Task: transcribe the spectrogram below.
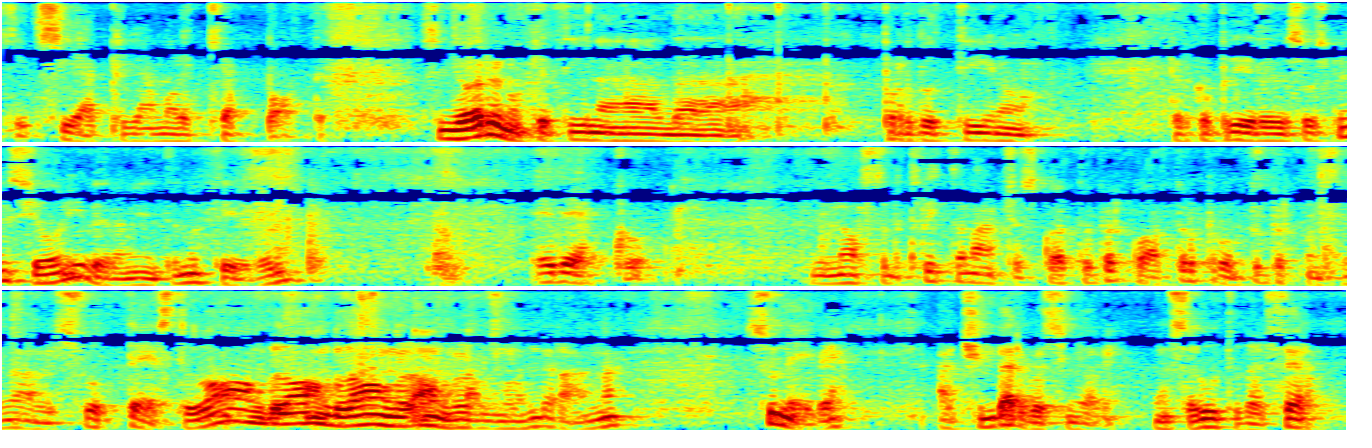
che ci apriamo le chiappotte. Signore, un'occhiatina da prodottino per coprire le sospensioni, veramente notevole. Ed ecco il nostro Triton Nachos 4x4 pronto per continuare il suo test long, long, long, long, long, long run su neve a Cimbergo, signori. Un saluto dal ferro.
